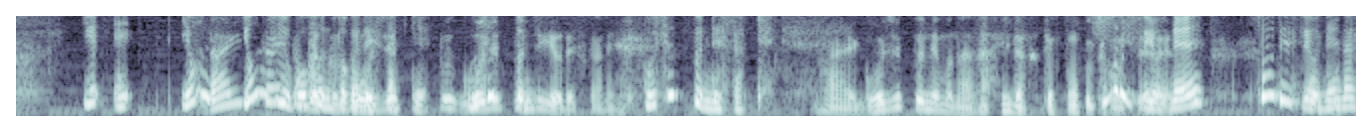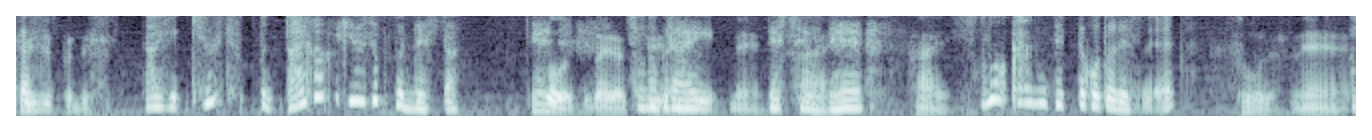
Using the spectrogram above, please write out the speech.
いえ、よん大体45分とかでしたっけ？50 ?50 分50分分、授業ですかね。50分でしたっけ？はい。50分でも長いなと思うそうですよね。そうですよね。なんか、90分です。大変、90分、大学90分でしたっけ？そうです。大学そのぐらい90分ですね。ですよね、はい。はい。その感じってことですね。そうですね。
